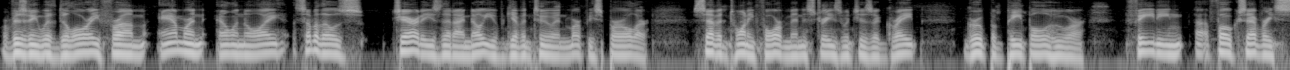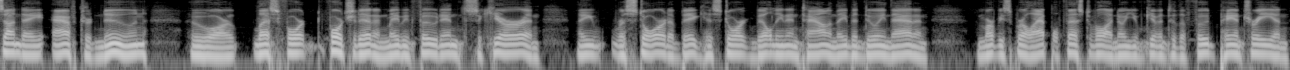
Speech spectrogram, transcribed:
We're visiting with D-Lori from Ameren, Illinois. Some of those charities that I know you've given to in Murphysboro are 724 Ministries, which is a great group of people who are feeding uh, folks every Sunday afternoon who are less for- fortunate and maybe food insecure. And they restored a big historic building in town, and they've been doing that. And the Murphysboro Apple Festival, I know you've given to the food pantry, and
